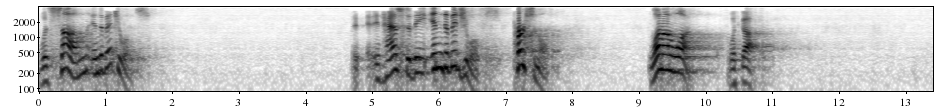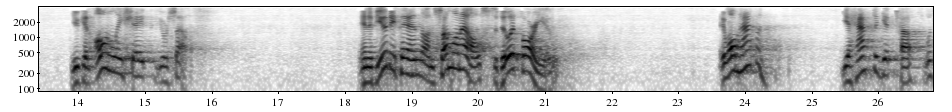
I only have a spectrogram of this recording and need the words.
with some individuals. It, it has to be individuals, personal, one-on-one with God. You can only shape yourself. And if you depend on someone else to do it for you, it won't happen. You have to get tough with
